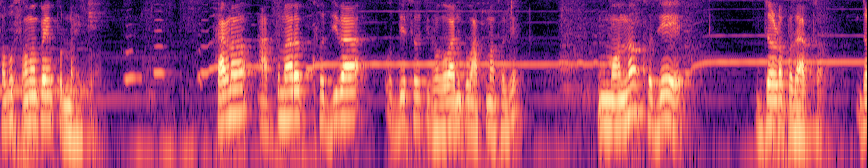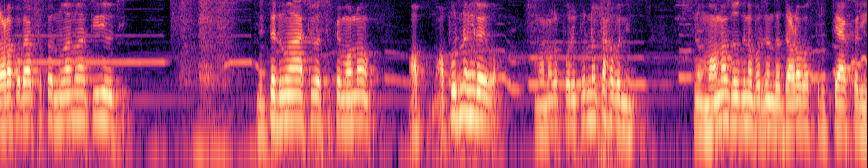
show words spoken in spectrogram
ସବୁ ସମୟ ପାଇଁ ପୂର୍ଣ୍ଣ ହେଇଯିବ କାରଣ ଆତ୍ମାର ଖୋଜିବା ଉଦ୍ଦେଶ୍ୟ ହେଉଛି ଭଗବାନଙ୍କୁ ଆତ୍ମା ଖୋଜେ। ମନ ଖୋଜେ ଜଡ଼ ପଦାର୍ଥ। ଜଡ଼ ପଦାର୍ଥ ତ ନୂଆ ନୂଆ ତିଆରି ହେଉଛି। ଯେତେ ନୂଆ ଆସିବ ସେତେ ମନ ଅପୂର୍ଣ୍ଣ ହିଁ ରହିବ। ମନର ପରିପୂର୍ଣ୍ଣତା ହେବନି। ତେଣୁ ମନ ଯେଉଁଦିନ ପର୍ଯ୍ୟନ୍ତ ଜଡ଼ ବସ୍ତୁ ତ୍ୟାଗ କରି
